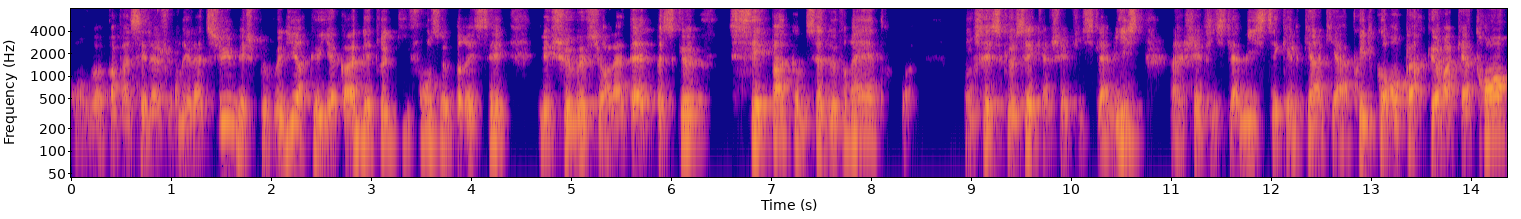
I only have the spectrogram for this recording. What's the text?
on ne va pas passer la journée là-dessus, mais je peux vous dire qu'il y a quand même des trucs qui font se dresser les cheveux sur la tête parce que c'est pas comme ça devrait être. On sait ce que c'est qu'un chef islamiste. Un chef islamiste, c'est quelqu'un qui a appris le Coran par cœur à 4 ans,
